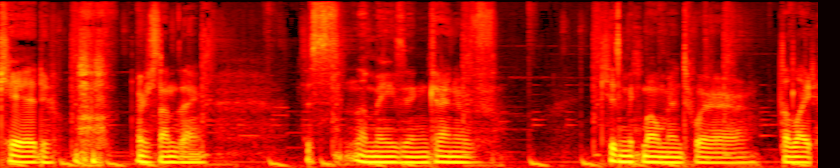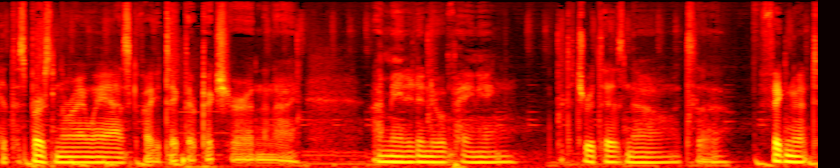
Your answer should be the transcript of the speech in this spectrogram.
kid or something. This amazing kind of kismic moment where the light hit this person the right way, ask if I could take their picture, and then I I made it into a painting. But the truth is no, it's a figment.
